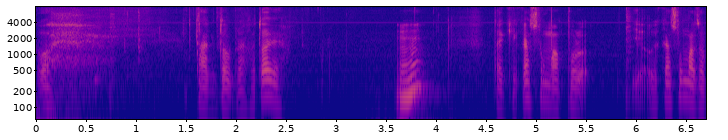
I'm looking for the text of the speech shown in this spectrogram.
Ой. Так, добре, готові? Угу. Так, яка сума по... яка сума за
